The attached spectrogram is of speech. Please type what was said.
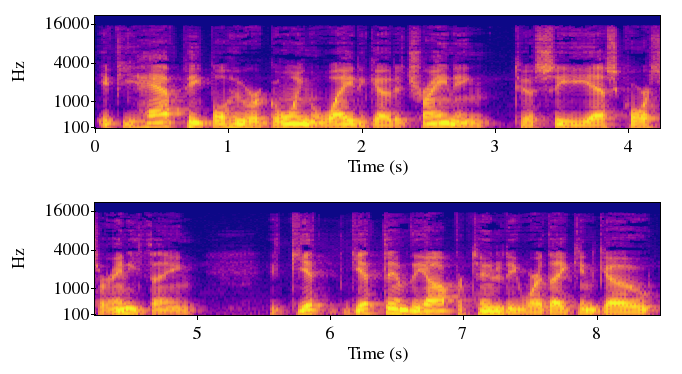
if you have people who are going away to go to training to a CES course or anything, get get them the opportunity where they can go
